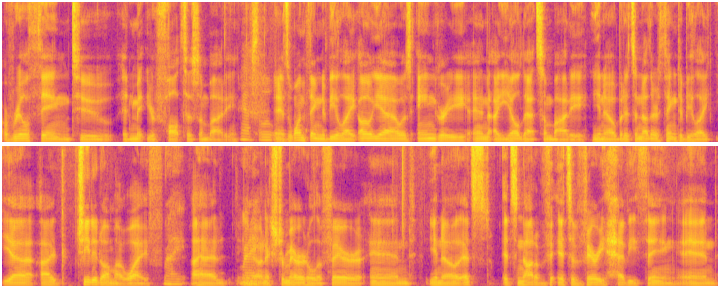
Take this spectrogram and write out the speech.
a real thing to admit your fault to somebody. Absolutely. And it's one thing to be like, oh, yeah, I was angry and I yelled at somebody, you know, but it's another thing to be like, yeah, I cheated on my wife. Right. I had, you right. know, an extramarital affair and, you know, it's it's not a it's a very heavy thing and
